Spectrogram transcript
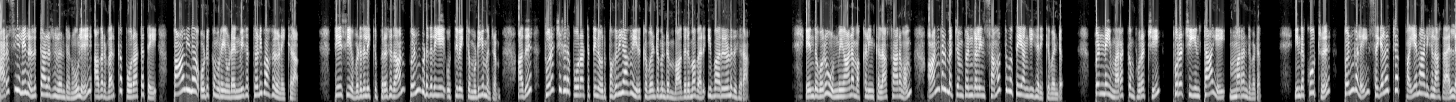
அரசியலில் எழுத்தாளர்கள் என்ற நூலில் அவர் வர்க்க போராட்டத்தை பாலின ஒடுக்குமுறையுடன் மிக தெளிவாக இணைக்கிறார். தேசிய விடுதலைக்கு பிறகுதான் பெண் விடுதலையை ஒத்திவைக்க முடியும் என்றும் அது புரட்சிகர போராட்டத்தின் ஒரு பகுதியாக இருக்க வேண்டும் என்றும் வாதிடும் அவர் இவ்வாறு எழுதுகிறார். எந்த ஒரு உண்மையான மக்களின் கலாச்சாரமும் ஆண்கள் மற்றும் பெண்களின் சமத்துவத்தை அங்கீகரிக்க வேண்டும். பெண்ணை மறக்கும் புரட்சி புரட்சியின் தாயை மறந்துவிடும். இந்த கூற்று பெண்களை செயலற்ற பயனாளிகளாக அல்ல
